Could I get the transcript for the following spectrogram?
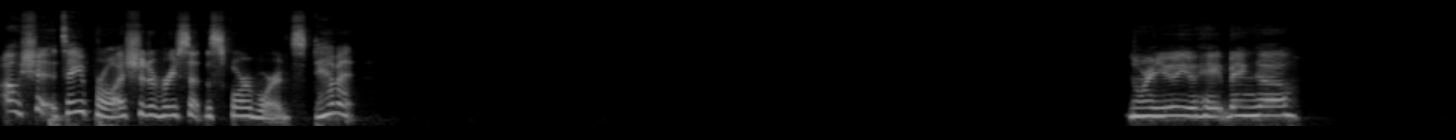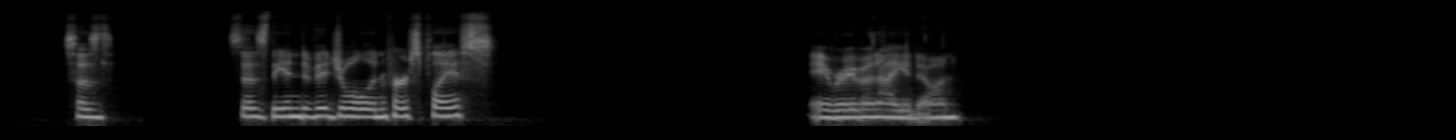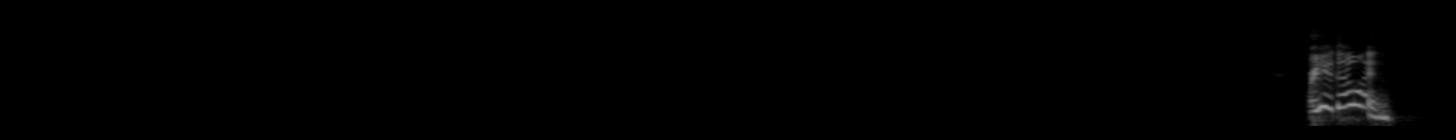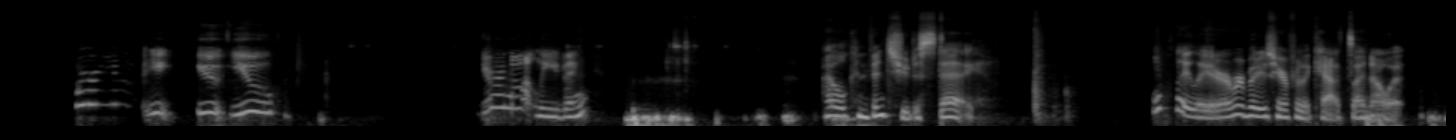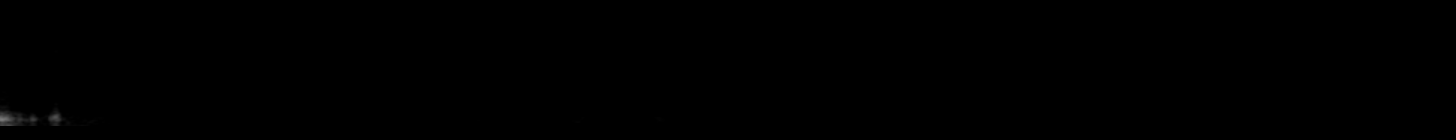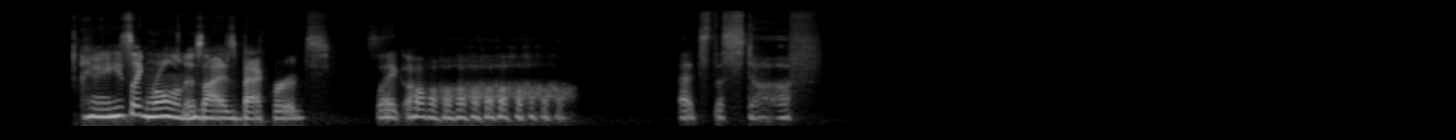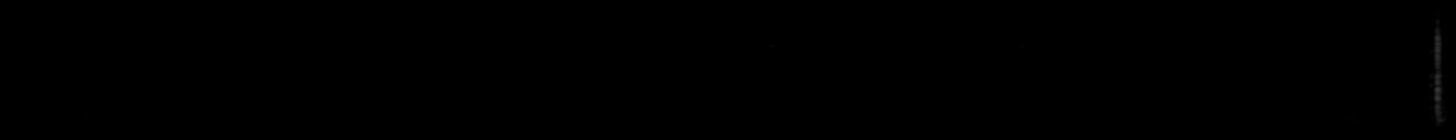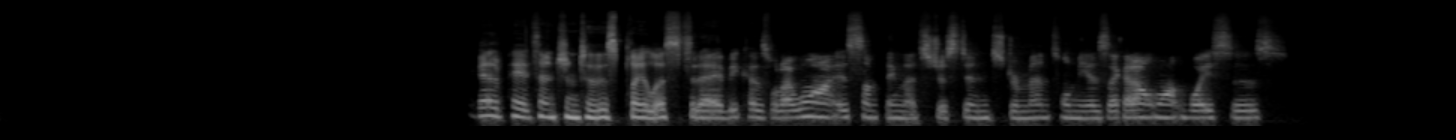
Oh shit, it's April. I should have reset the scoreboards. Damn it. Nor you, you hate bingo? Says says the individual in first place. Hey Raven, how you doing? Where are you going? Where are you? You, you, you, you're not leaving. I will convince you to stay. We'll play later. Everybody's here for the cats. I know it. I mean, he's like rolling his eyes backwards. Like, oh, that's the stuff. I got to pay attention to this playlist today because what I want is something that's just instrumental music. I don't want voices.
